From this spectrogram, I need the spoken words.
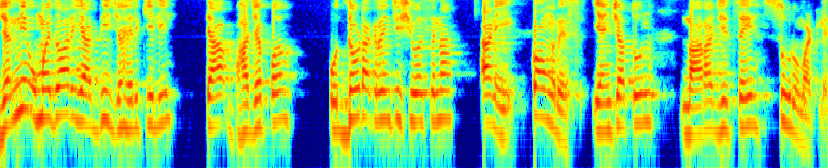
ज्यांनी उमेदवार यादी जाहीर केली त्या भाजप उद्धव ठाकरेंची शिवसेना आणि काँग्रेस यांच्यातून नाराजीचे सूर उमटले.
